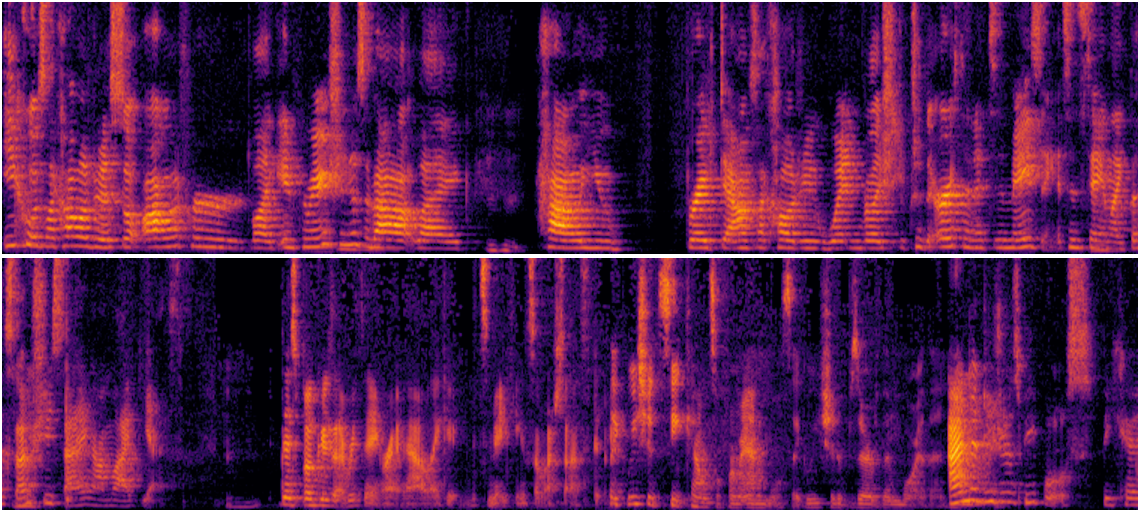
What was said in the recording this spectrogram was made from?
eco psychologist, so all of her like information is about like Mhm. how you break down psychology in relationship to the earth, and it's amazing. It's insane. Like the stuff she's saying, I'm like, yes. This book is everything right now. Like it, it's making so much sense to me. Like we should seek counsel from animals. Like we should observe them more than. and indigenous peoples because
